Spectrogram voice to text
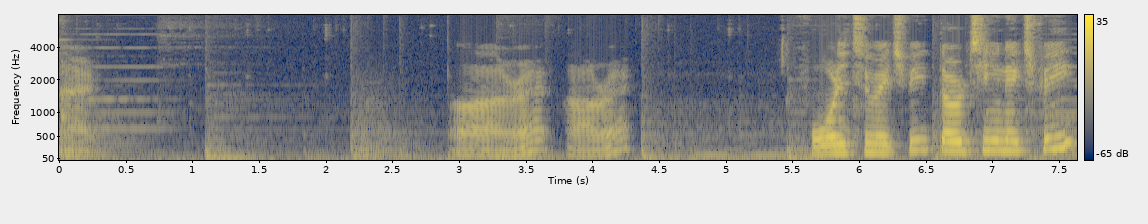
Alright. Alright, alright. 42 HP, 13 HP.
